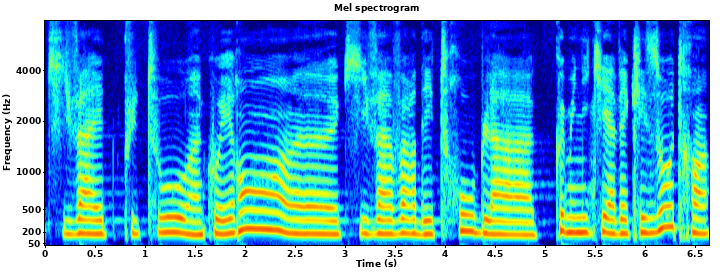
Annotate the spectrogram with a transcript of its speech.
qui va être plutôt incohérent, euh, qui va avoir des troubles à communiquer avec les autres.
